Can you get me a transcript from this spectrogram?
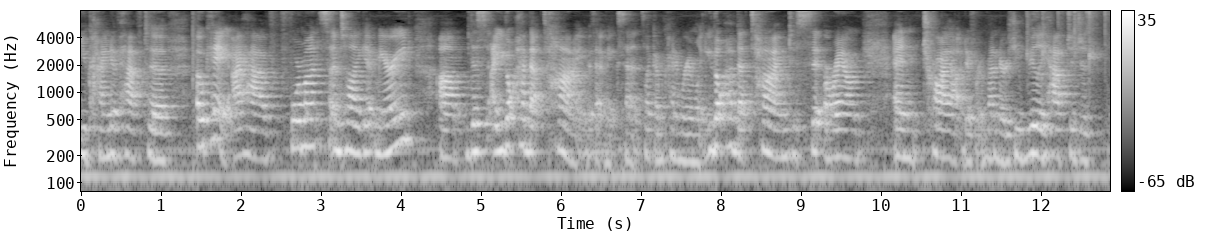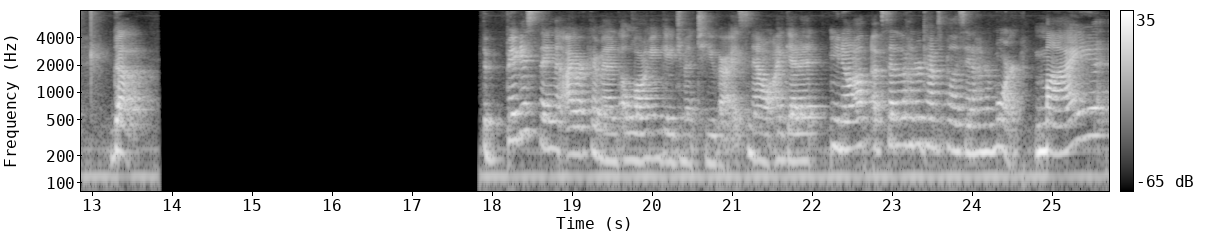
you kind of have to, okay, I have four months until I get married. Um, this, you don't have that time, if that makes sense. Like I'm kind of rambling. You don't have that time to sit around and try out different vendors. You really have to just go. The biggest thing that I recommend a long engagement to you guys, now I get it, you know, I've said it a hundred times, I'll probably say it a hundred more. My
